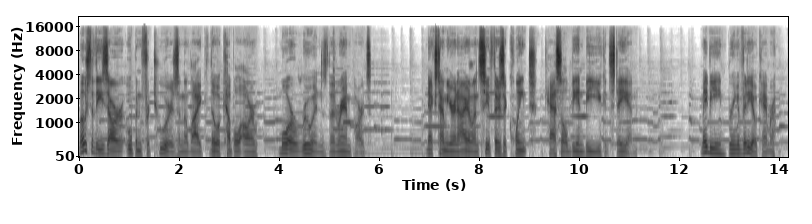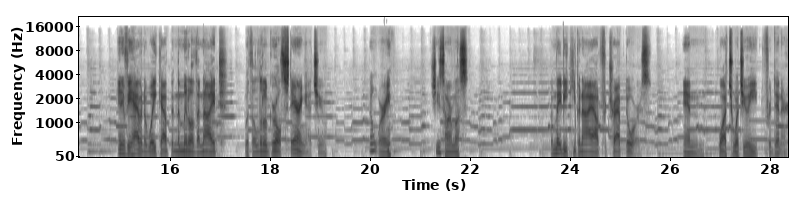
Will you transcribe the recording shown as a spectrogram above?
Most of these are open for tours and the like, though a couple are more ruins than ramparts. Next time you're in Ireland, see if there's a quaint castle B&B you can stay in. Maybe bring a video camera. And if you happen to wake up in the middle of the night with a little girl staring at you, don't worry. She's harmless. But maybe keep an eye out for trapdoors and watch what you eat for dinner.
